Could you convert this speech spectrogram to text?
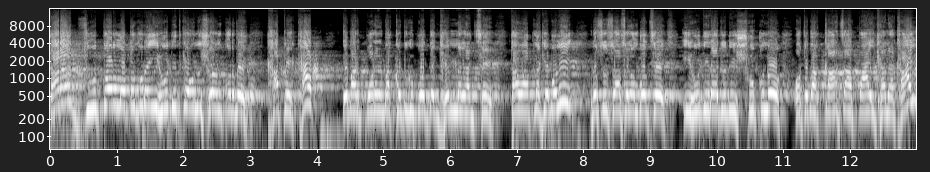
তারা জুতোর মতো করে ইহুদিদকে অনুসরণ করবে, খাপে খাপ এবার পরের বাক্যটুকু বলতে ঘেন্না লাগছে। তাও আপনাকে বলি, রসুল সাল্লাম বলছে, ইহুদিরা যদি শুকনো অথবা কাঁচা পায়খানা খায়,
